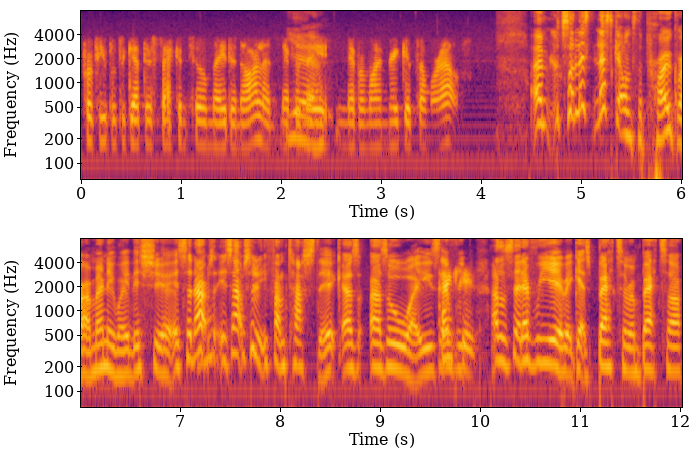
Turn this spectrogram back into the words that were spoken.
for people to get their second film made in Ireland. Never Yeah. made, never mind make it somewhere else. Um, so let's let's get on to the program anyway. This year, it's an abs- it's absolutely fantastic as as always. Thank every, you. As I said, every year it gets better and better.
